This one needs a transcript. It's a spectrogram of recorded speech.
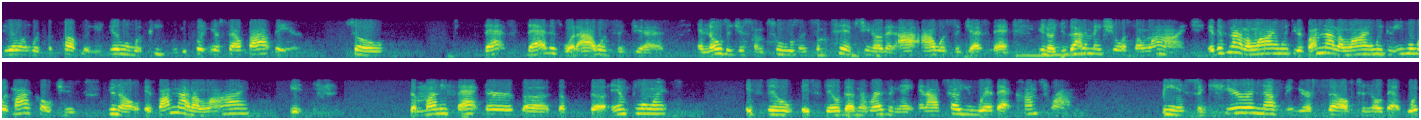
dealing with the public. You're dealing with people. You're putting yourself out there. So that's that is what I would suggest. And those are just some tools and some tips, you know, that I, I would suggest that, you know, you got to make sure it's aligned. If it's not aligned with you, if I'm not aligned with you, even with my coaches, you know, if I'm not aligned, it, the money factor, the, the, the influence, it still, it still doesn't resonate. And I'll tell you where that comes from. Being secure enough in yourself to know that what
